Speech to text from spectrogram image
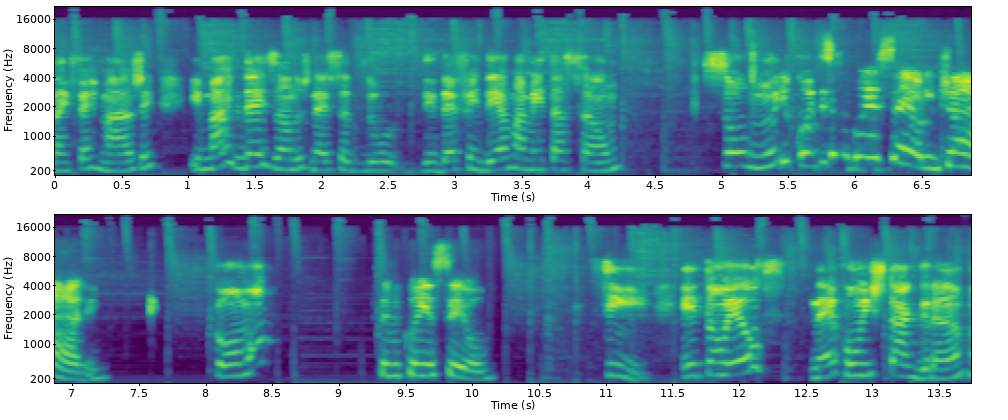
na enfermagem e mais de 10 anos nessa do, de defender a amamentação. Sou muito. E quando você me conheceu, Lidiane? Como? Você me conheceu? Sim. Então eu, né, com o Instagram,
